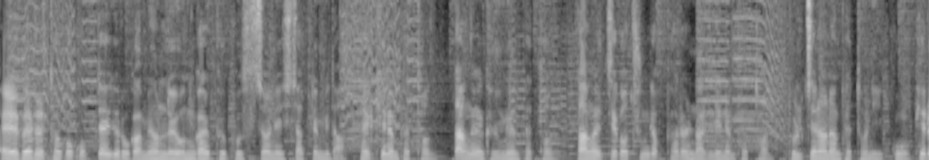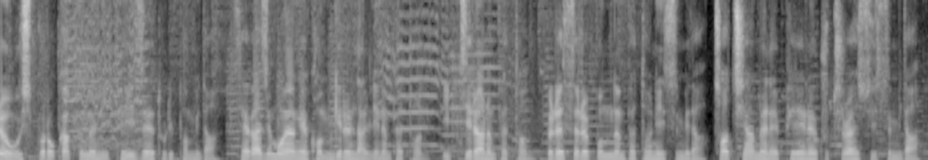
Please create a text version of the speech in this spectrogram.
엘베를 타고 꼭대기로 가면 레온갈프 보스전이 시작됩니다. 핥히는 패턴, 땅을 긁는 패턴, 땅을 찍어 충격파를 날리는 패턴, 돌진하는 패턴이 있고 피를 50% 깎으면 이 페이지에 돌입합니다. 세 가지 모양의 검기를 날리는 패턴, 입질하는 패턴, 브레스를 뽑는 패턴이 있습니다. 처치하면 에피린을 구출할 수 있습니다.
